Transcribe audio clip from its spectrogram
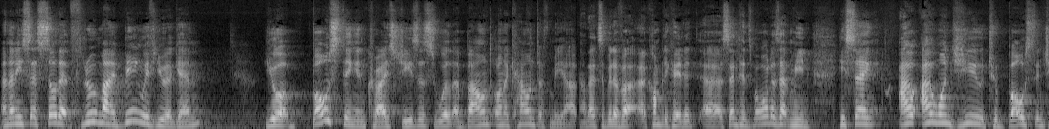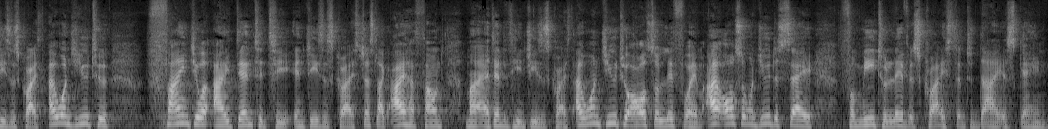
And then He says, so that through my being with you again, your boasting in Christ Jesus will abound on account of me. Now, that's a bit of a, a complicated uh, sentence, but what does that mean? He's saying, I, I want you to boast in Jesus Christ. I want you to Find your identity in Jesus Christ, just like I have found my identity in Jesus Christ. I want you to also live for Him. I also want you to say, For me to live is Christ and to die is gain.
